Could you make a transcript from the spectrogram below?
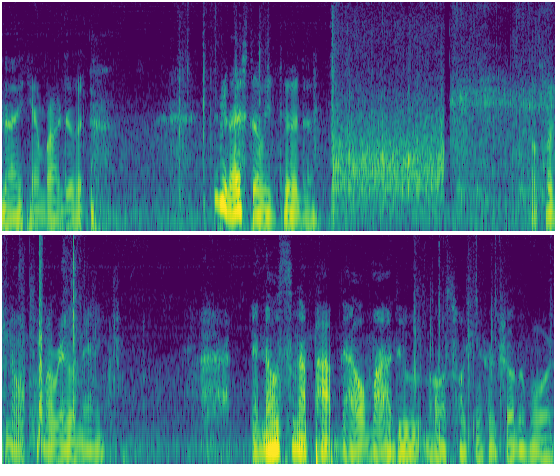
Nah, you can't probably do it. It'd be nice though if you could, though. Of course, you know, keep my regular Manny. And no sooner I popped out, my dude lost fucking control of the board.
